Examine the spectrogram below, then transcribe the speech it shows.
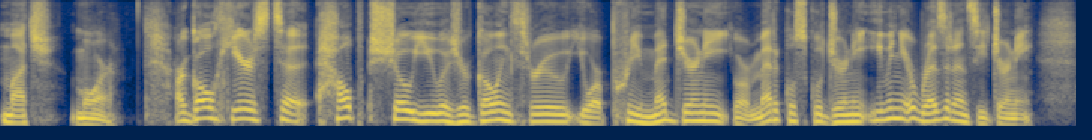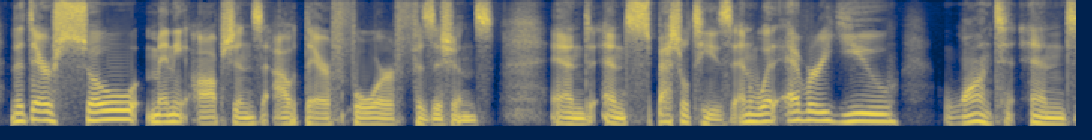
much more. Our goal here is to help show you as you're going through your pre med journey, your medical school journey, even your residency journey, that there are so many options out there for physicians and, and specialties and whatever you want and,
